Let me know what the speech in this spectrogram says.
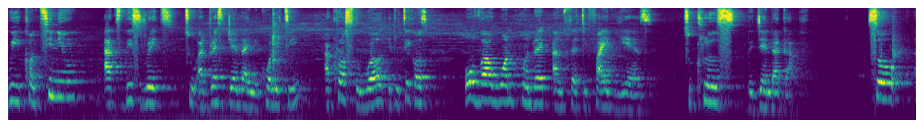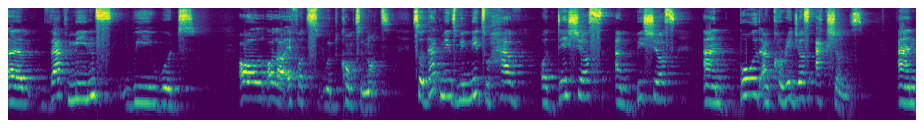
we continue at this rate to address gender inequality across the world, it will take us over 135 years to close the gender gap. So um, that means we would, all, all our efforts would come to naught. So that means we need to have audacious, ambitious, and bold and courageous actions and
